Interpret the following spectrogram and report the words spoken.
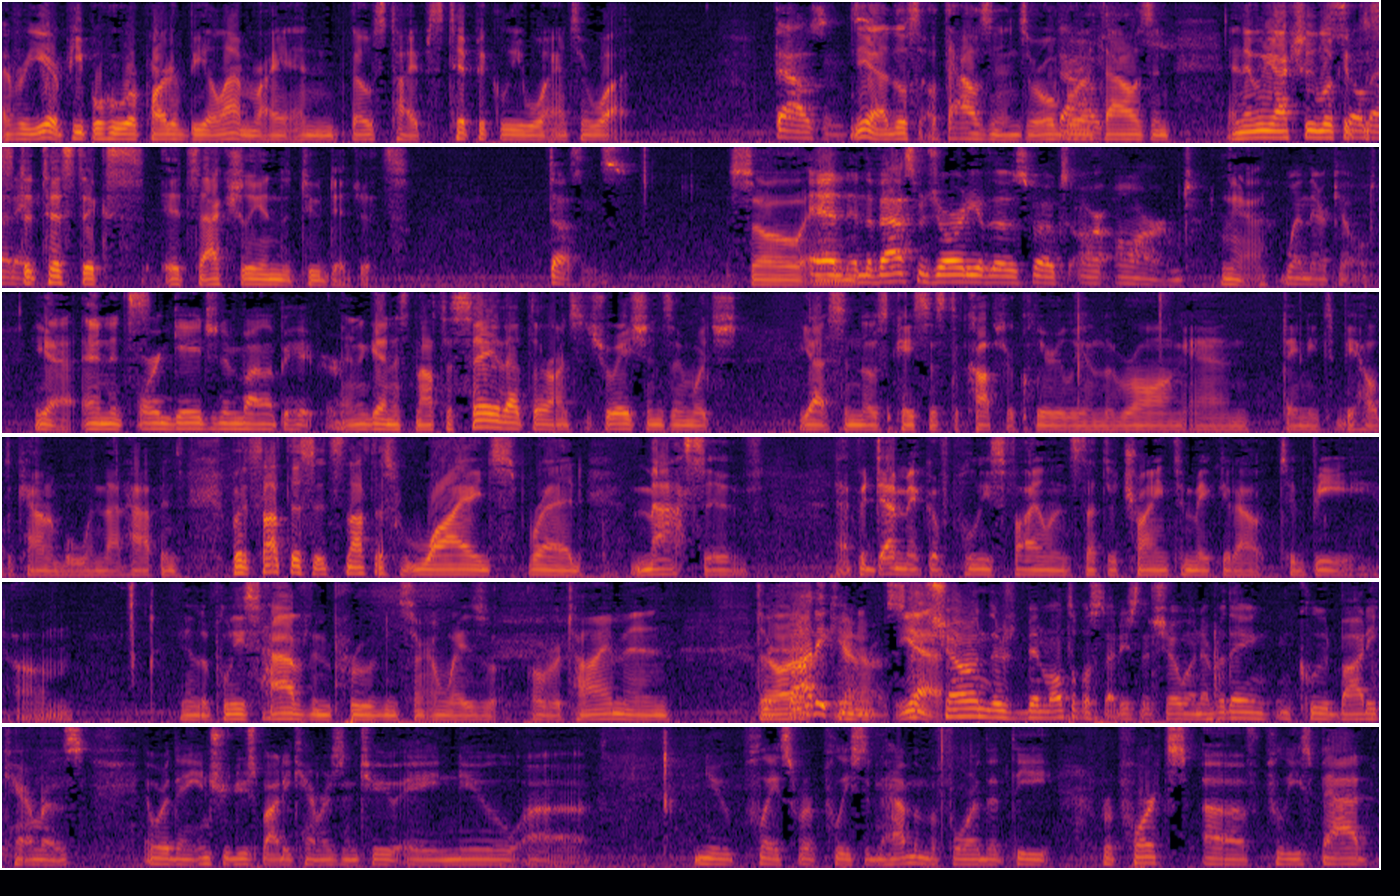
every year, people who are part of BLM, right? And those types typically will answer what? Thousands. Yeah, those oh, thousands or over a thousand. And then we actually look So at the many. statistics, it's actually in the two digits. Dozens. So And and the vast majority of those folks are armed yeah, when they're killed yeah, and it's or engaged in violent behavior. and again, it's not to say that there aren't situations in which, yes, in those cases the cops are clearly in the wrong and they need to be held accountable when that happens. But it's not this. It's not this widespread, massive epidemic of police violence that they're trying to make it out to be. Um, you know, the police have improved in certain ways over time, and there With are body you know, cameras. yeah, shown there's been multiple studies that show whenever they include body cameras and where they introduce body cameras into a new uh, new place where police didn't have them before, that the reports of police bad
